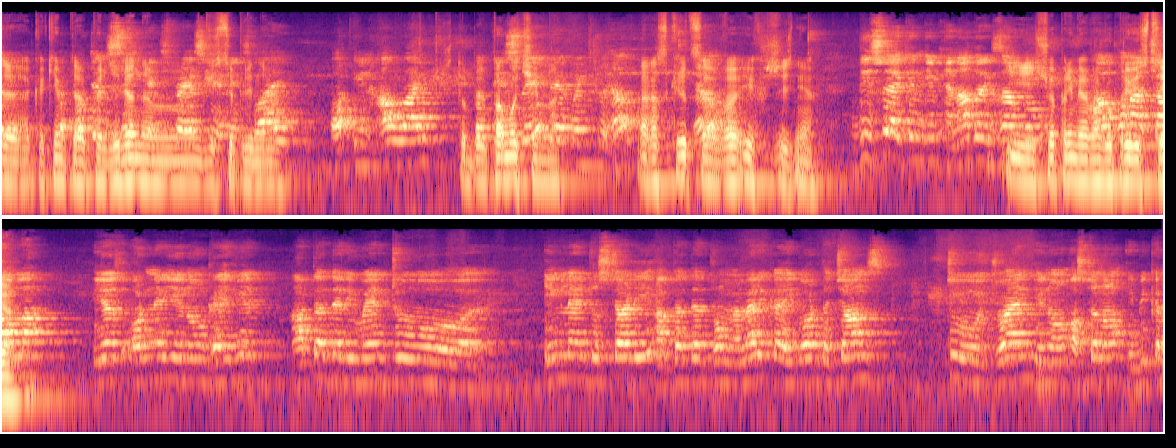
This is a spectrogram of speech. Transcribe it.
э, каким-то определенным дисциплинам, чтобы помочь им раскрыться в их жизни. И еще пример могу привести. To join, you know, astronaut. He became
